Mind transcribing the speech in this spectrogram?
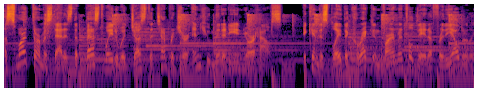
A smart thermostat is the best way to adjust the temperature and humidity in your house. It can display the correct environmental data for the elderly.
